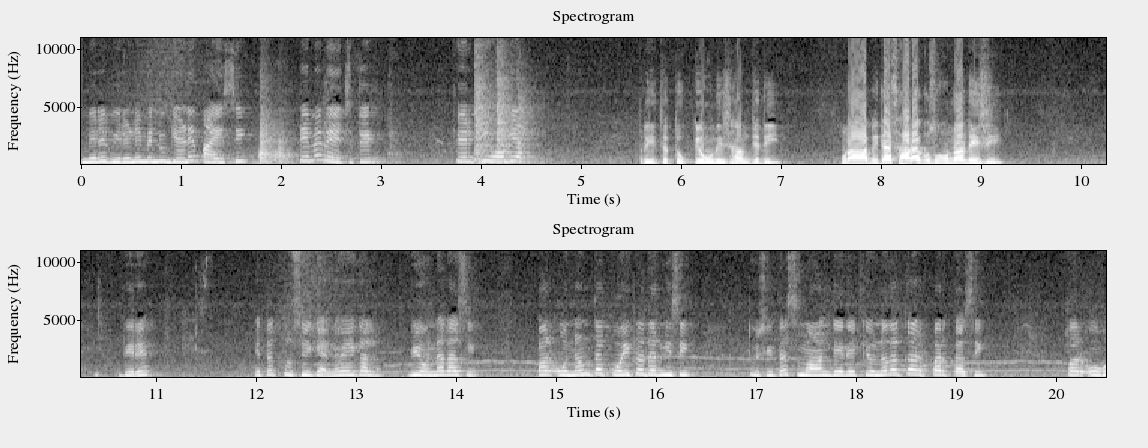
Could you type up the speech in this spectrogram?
ਮੇਰੇ ਵੀਰੇ ਨੇ ਮੈਨੂੰ ਗਹਿਣੇ ਪਾਏ ਸੀ ਤੇ ਮੈਂ ਵੇਚਤੇ। ਫਿਰ ਕੀ ਹੋ ਗਿਆ? ਪ੍ਰੀਤ ਤੂੰ ਕਿਉਂ ਨਹੀਂ ਸਮਝਦੀ? ਹੁਣ ਆ ਵੀ ਤਾਂ ਸਾਰਾ ਕੁਝ ਉਹਨਾਂ ਦਾ ਸੀ। ਵੀਰੇ ਇਹ ਤਾਂ ਤੁਸੀਂ ਕਹਿੰਦੇ ਹੋ ਇਹ ਗੱਲ ਵੀ ਉਹਨਾਂ ਦਾ ਸੀ ਪਰ ਉਹਨਾਂ ਨੂੰ ਤਾਂ ਕੋਈ ਕਦਰ ਨਹੀਂ ਸੀ। ਤੁਸੀਂ ਤਾਂ ਸਮਾਨ ਦੇ ਦੇ ਕੇ ਉਹਨਾਂ ਦਾ ਘਰ ਭਰਤਾ ਸੀ। ਪਰ ਉਹ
